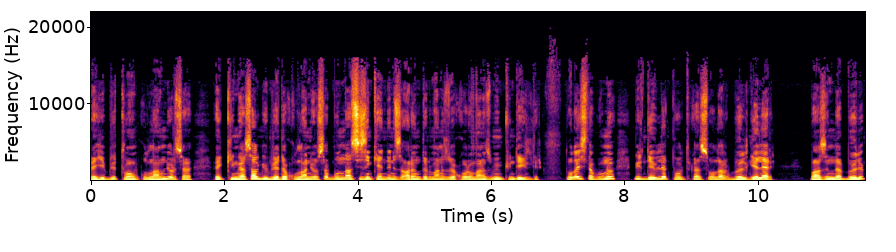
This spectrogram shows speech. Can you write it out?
ve hibrit tohum kullanılıyorsa ve kimyasal gübre de kullanıyorsa bundan sizin kendinizi arındırmanız ve korumanız mümkün değildir. Dolayısıyla bunu bir devlet politikası olarak bölgeler bazında bölüp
